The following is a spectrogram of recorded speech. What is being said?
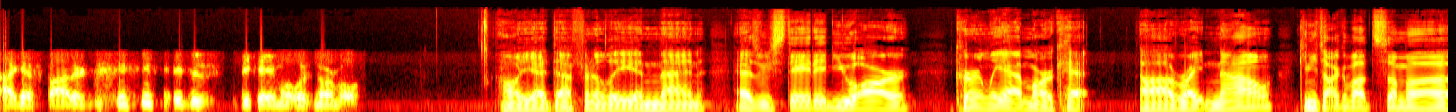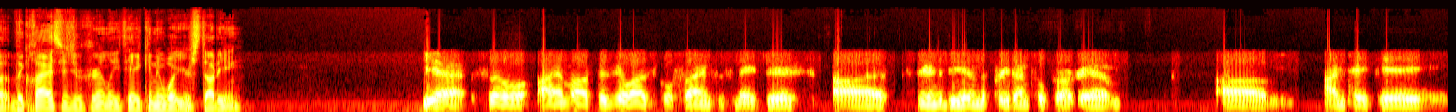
I guess, bothered me. it just became what was normal. Oh yeah, definitely. And then, as we stated, you are currently at Marquette uh, right now. Can you talk about some uh, the classes you're currently taking and what you're studying? Yeah, so I'm a physiological sciences major, uh, soon to be in the pre-dental program. Um, I'm taking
